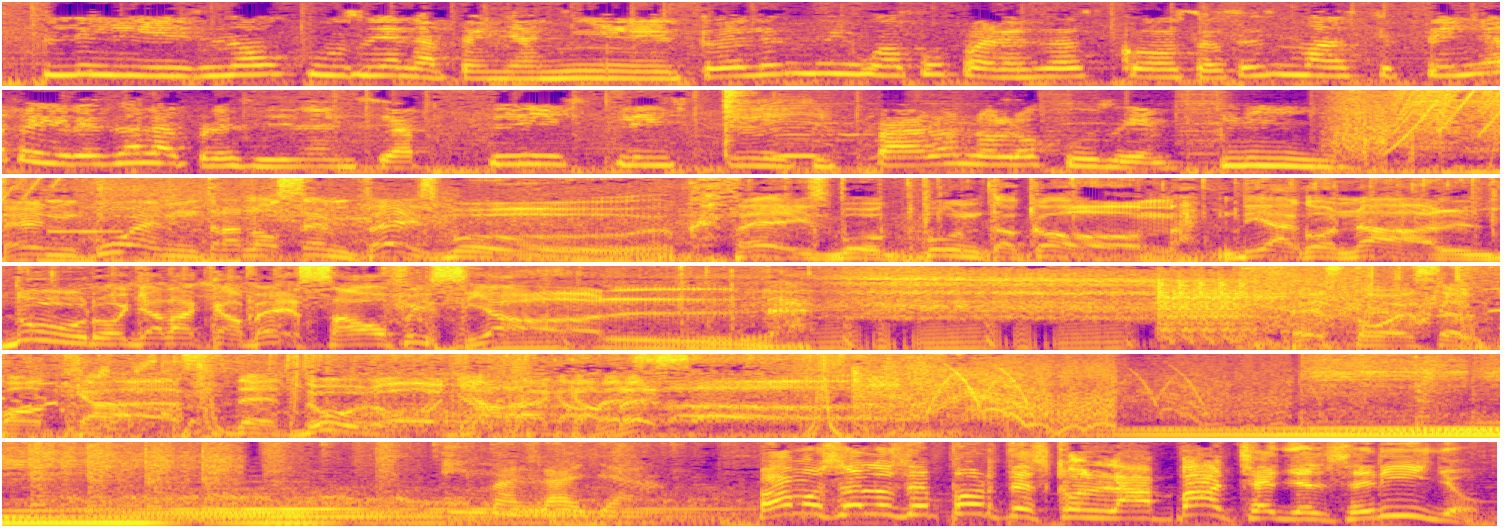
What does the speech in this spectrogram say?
Please, no juzguen a Peña Nieto. Él es muy guapo para esas cosas. Es más, que Peña regrese a la presidencia. Please, please, please. Si paro, no lo juzguen. Please. Encuéntranos en Facebook. Facebook.com. Diagonal Duro y a la Cabeza Oficial. Esto es el podcast de Duro y a la Cabeza. Himalaya. Vamos a los deportes con la bacha y el cerillo.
